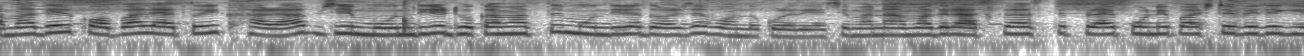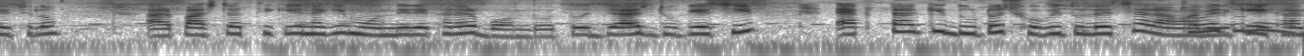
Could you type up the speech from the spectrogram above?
আমাদের কপাল এতই খারাপ যে মন্দিরে ঢোকা মাত্রই মন্দিরের দরজা বন্ধ করে দিয়েছে। মানে আমাদের আস্তে আস্তে প্রায় পৌনে পাঁচটা বেজে গিয়েছিল আর পাঁচটার থেকেই নাকি মন্দির এখানের বন্ধ। তো জাস্ট ঢুকেছি একটা কি দুটো ছবি তুলেছি আর আমাদেরকে এখান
